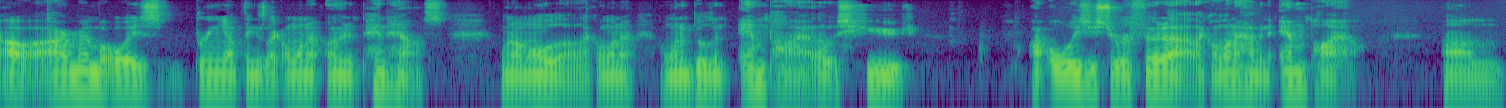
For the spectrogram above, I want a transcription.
I, I remember always bringing up things like I want to own a penthouse when I'm older. Like I want to, I want to build an empire. That was huge. I always used to refer to that like I want to have an empire. Um,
